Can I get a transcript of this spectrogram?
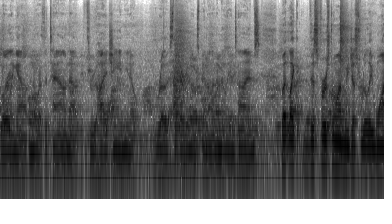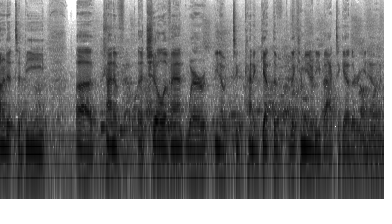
rolling out north of town, out through hygiene, you know, roads that everyone's been on a million times. But like this first one, we just really wanted it to be. Uh, kind of a chill event where you know to kind of get the, the community back together you know and,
